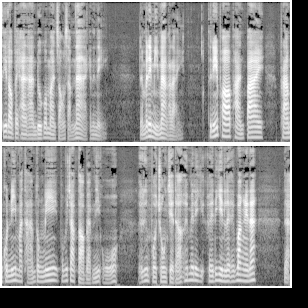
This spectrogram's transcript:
ที่เราไปอ่านอ่านดูก็ประมาณสองสามหน้าแค่นั้นเองแต่ไม่ได้มีมากอะไร ทีนี้พอผ่านไป รามคนนี้มาถามตรงนี้ พระพุทธเจ้าตอบแบบนี้โอ้เรื่องโพชงเจ็ดเหรอเอ้ยไม่ได้เคยได้ยินเลยว่าไงนะนะ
